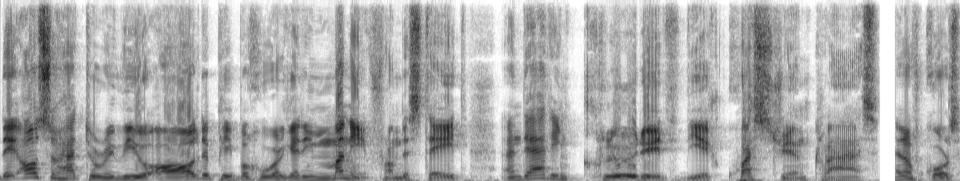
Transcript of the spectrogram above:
They also had to review all the people who were getting money from the state, and that included the equestrian class. And of course,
